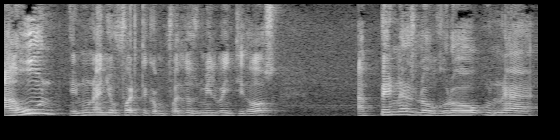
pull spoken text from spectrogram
aún en un año fuerte como fue el 2022, apenas logró una,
